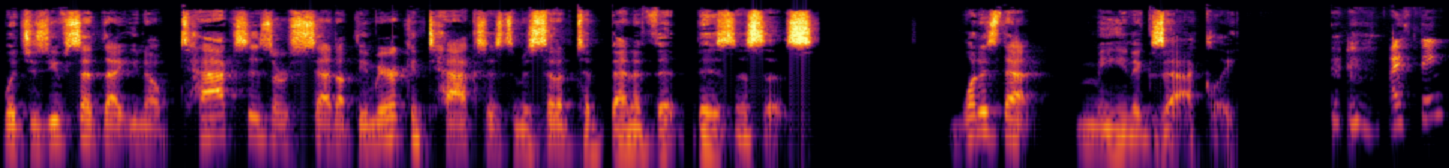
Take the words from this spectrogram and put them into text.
Which is you've said that you know taxes are set up. The American tax system is set up to benefit businesses. What does that mean exactly? I think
